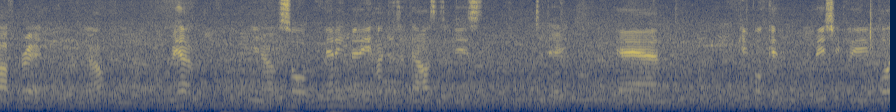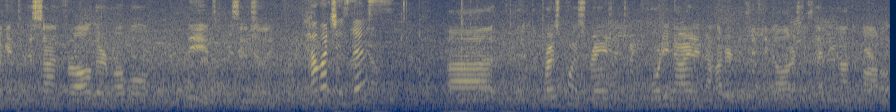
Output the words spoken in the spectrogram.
off grid. You know, we have you know sold many, many hundreds of thousands of these to date, and people can basically plug into the sun for all their mobile needs, essentially. How much is this? Uh, the price points range between 49 and $150 depending on the model.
